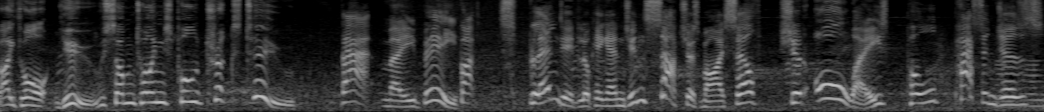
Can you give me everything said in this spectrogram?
I thought you sometimes pulled trucks too. That may be, but splendid looking engines such as myself should always pull passengers.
